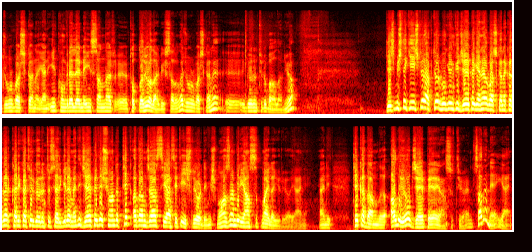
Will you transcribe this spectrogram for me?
Cumhurbaşkanı yani il kongrelerine insanlar e, toplanıyorlar bir salona. Cumhurbaşkanı e, görüntülü bağlanıyor. Geçmişteki hiçbir aktör bugünkü CHP Genel Başkanı kadar karikatür görüntü sergilemedi. CHP'de şu anda tek adamcağız siyaseti işliyor demiş. Muazzam bir yansıtmayla yürüyor yani. Yani tek adamlığı alıyor CHP'ye yansıtıyor. Sana ne yani?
